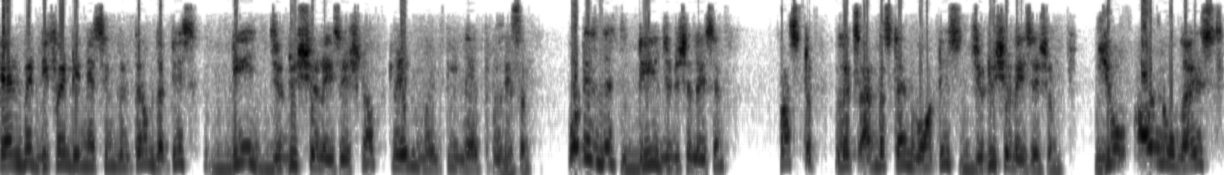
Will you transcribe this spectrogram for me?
can be defined in a single term that is dejudicialization of trade multilateralism. What is this dejudicialization? First, let's understand what is judicialization. You all know, guys,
